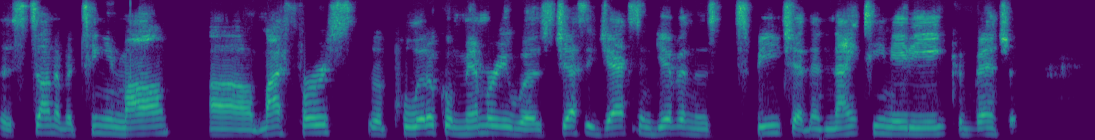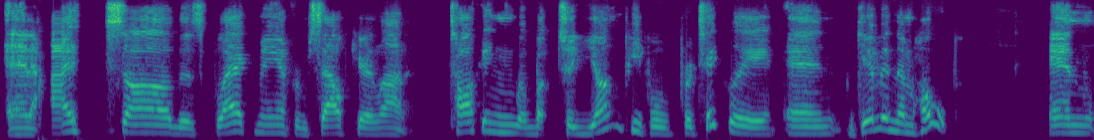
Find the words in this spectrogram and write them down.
the son of a teen mom. Uh, my first political memory was Jesse Jackson giving the speech at the 1988 convention. And I saw this black man from South Carolina talking about, to young people, particularly, and giving them hope. And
